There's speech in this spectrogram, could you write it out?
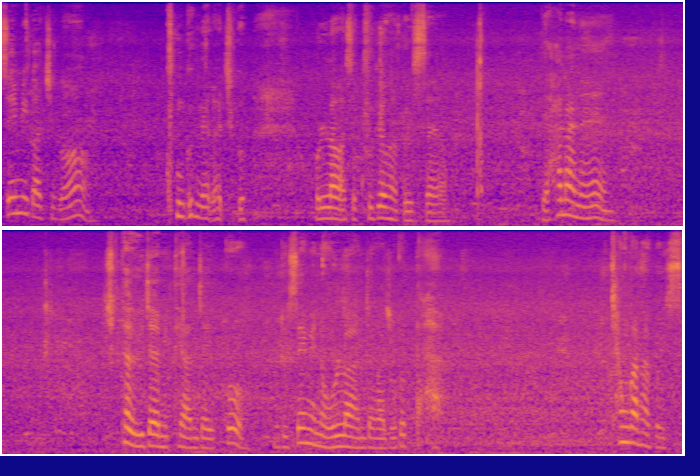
쌤이가 지금 궁금해가지고 올라와서 구경하고 있어요. 근데 하나는 식탁 의자 밑에 앉아 있고 우리 쌤이는 올라 앉아가지고 딱 참관하고 있어.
